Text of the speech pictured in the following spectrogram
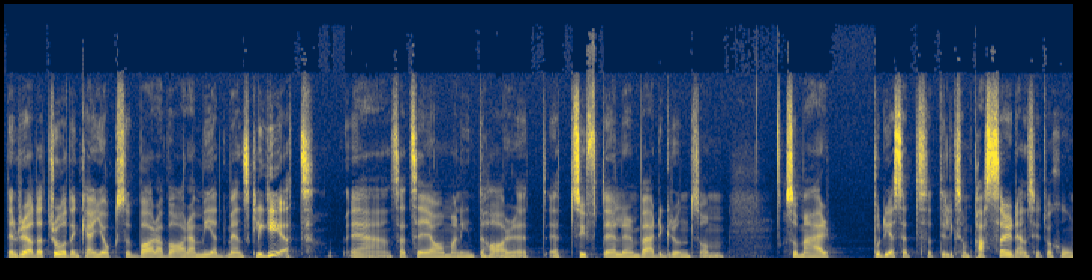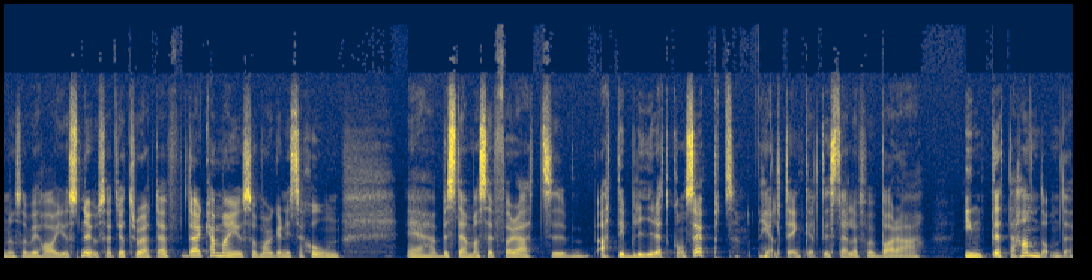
den röda tråden kan ju också bara vara medmänsklighet. Eh, så att säga om man inte har ett, ett syfte eller en värdegrund som, som är på det sättet så att det liksom passar i den situationen som vi har just nu. Så att jag tror att där, där kan man ju som organisation eh, bestämma sig för att, eh, att det blir ett koncept helt enkelt istället för bara inte ta hand om det.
